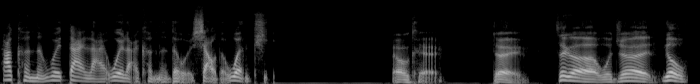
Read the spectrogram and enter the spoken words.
他可能会带来未来可能的小的问题。OK，对这个，我觉得又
